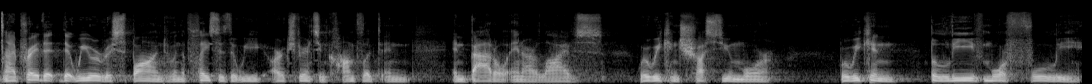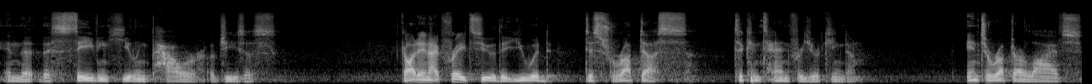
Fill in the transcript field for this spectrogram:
And I pray that, that we will respond when the places that we are experiencing conflict and, and battle in our lives, where we can trust you more, where we can believe more fully in the, the saving, healing power of Jesus. God, and I pray too that you would disrupt us to contend for your kingdom interrupt our lives,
